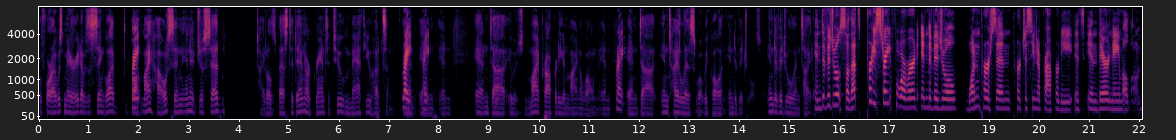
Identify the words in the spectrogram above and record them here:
Before I was married, I was a single. I bought right. my house, and, and it just said titles vested in or granted to Matthew Hudson. Right. And, right. and, and uh, it was my property and mine alone. And right. And uh, is what we call an individual. So individual in title. Individual. So that's pretty straightforward. Individual, one person purchasing a property. It's in their name alone.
